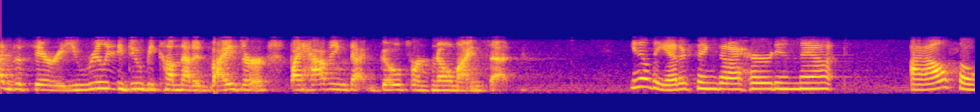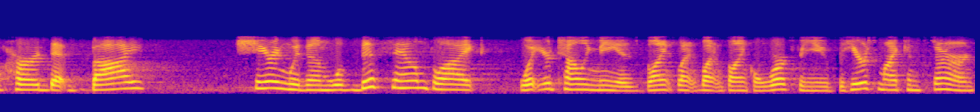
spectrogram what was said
adversary. You really do become that advisor by having that go for no mindset. You know, the other thing that I heard in that, I also heard that by sharing with them, well, this sounds like what you're telling me is blank, blank, blank, blank will work for you, but here's my concern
